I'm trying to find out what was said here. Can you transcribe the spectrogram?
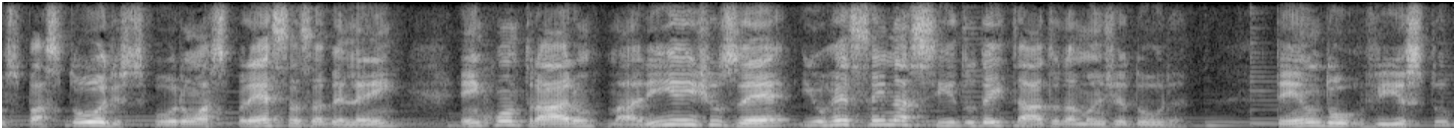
os pastores foram às pressas a Belém, encontraram Maria e José e o recém-nascido deitado na manjedoura. Tendo visto,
